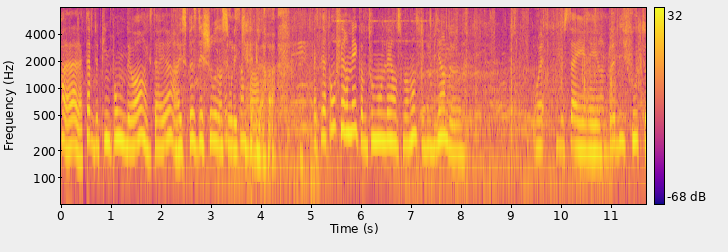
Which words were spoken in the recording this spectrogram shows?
ah là là, la table de ping-pong dehors extérieur. Ah, il se passe des choses hein, sur c'est lesquelles. Bah, C'est-à-dire qu'enfermé comme tout le monde l'est en ce moment, fait du bien de, Ouais. de s'aérer. Un baby-foot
